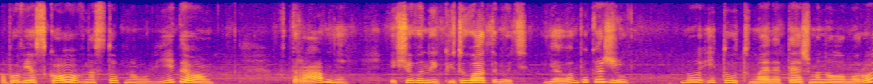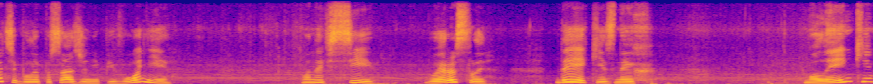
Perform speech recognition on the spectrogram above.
Обов'язково в наступному відео в травні, якщо вони квітуватимуть, я вам покажу. Ну і тут в мене теж в минулому році були посаджені півонії. Вони всі виросли. Деякі з них маленькі,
